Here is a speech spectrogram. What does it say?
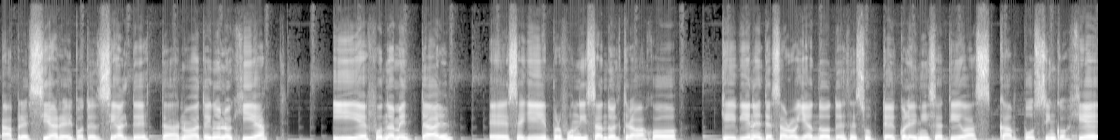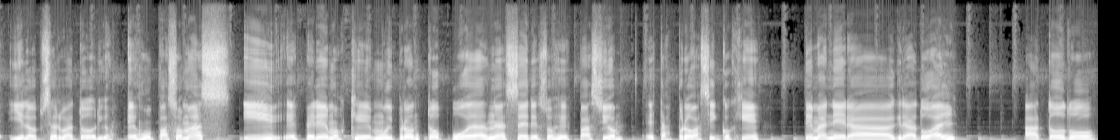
apreciar el potencial de esta nueva tecnología. Y es fundamental eh, seguir profundizando el trabajo que vienen desarrollando desde Subtel con las iniciativas Campus 5G y el Observatorio. Es un paso más y esperemos que muy pronto puedan hacer esos espacios, estas pruebas 5G de manera gradual a todo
